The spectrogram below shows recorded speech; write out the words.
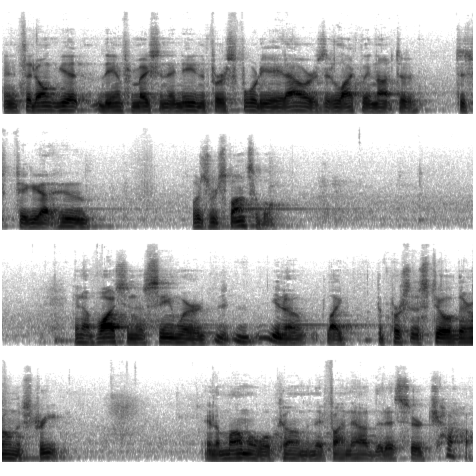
And if they don't get the information they need in the first 48 hours, they're likely not to just figure out who was responsible. And I've watched in a scene where, you know, like the person is still there on the street. And a mama will come and they find out that it's their child.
